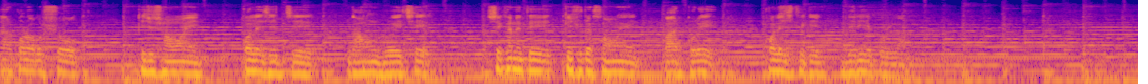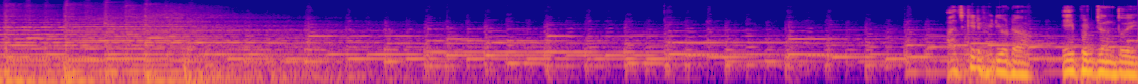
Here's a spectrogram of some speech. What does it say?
তারপর অবশ্য কিছু সময় কলেজের যে গ্রাউন্ড রয়েছে, সেখানেতে কিছুটা সময় পার করে কলেজ থেকে বেরিয়ে পড়লাম। আজকের ভিডিওটা এই পর্যন্তই।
